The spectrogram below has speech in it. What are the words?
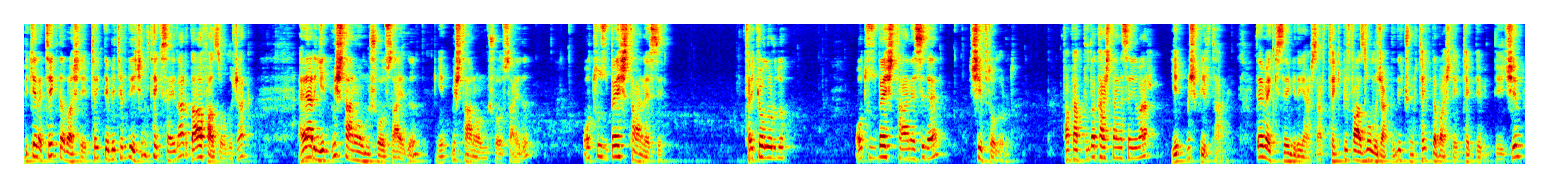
Bir kere tek de başlayıp tek de bitirdiği için tek sayılar daha fazla olacak. Eğer 70 tane olmuş olsaydı 70 tane olmuş olsaydı 35 tanesi tek olurdu. 35 tanesi de çift olurdu. Fakat burada kaç tane sayı var? 71 tane. Demek ki sevgili gençler tek bir fazla olacak dedik. Çünkü tek de başlayıp tek de bittiği için.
